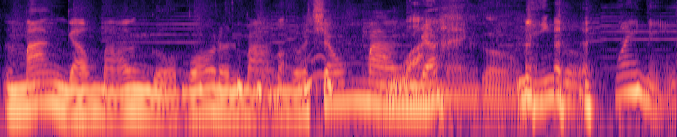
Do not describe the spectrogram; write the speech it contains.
manga, un mango, buono il mango. C'è un Why manga mango? Mango. Why Mango?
